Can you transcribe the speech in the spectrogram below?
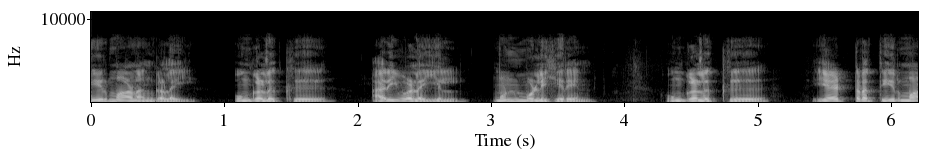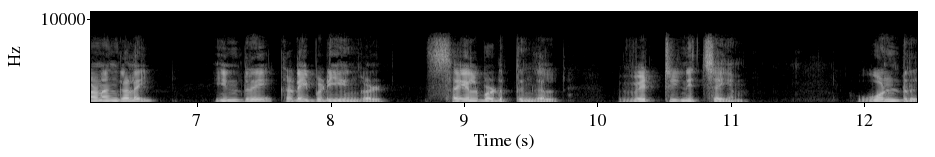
தீர்மானங்களை உங்களுக்கு அறிவலையில் முன்மொழிகிறேன். உங்களுக்கு ஏற்ற தீர்மானங்களை இன்றே கடைபிடியுங்கள் செயல்படுத்துங்கள். வெற்றி நிச்சயம். ஒன்று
